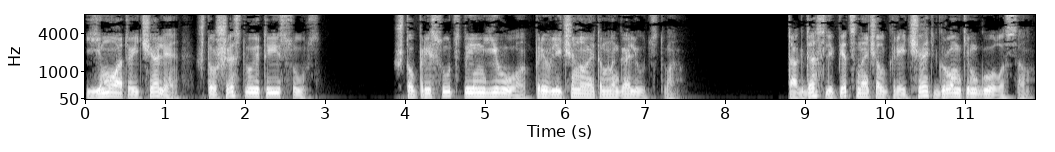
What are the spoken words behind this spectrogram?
Ему отвечали, что шествует Иисус, что присутствием его привлечено это многолюдство. Тогда слепец начал кричать громким голосом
